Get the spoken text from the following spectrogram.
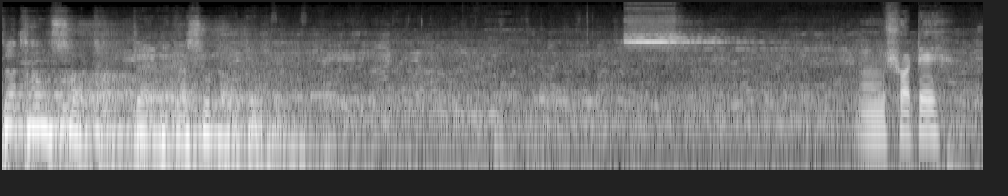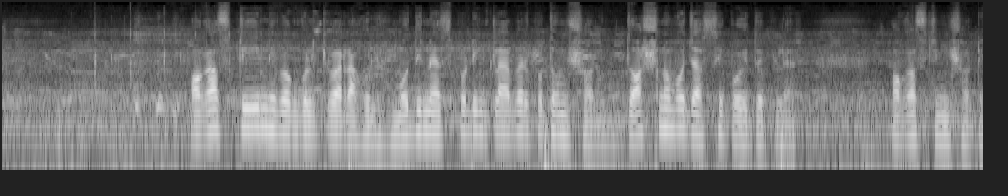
প্রথম শট ট্রাইবেকার শুট আউট শটে অগাস্টিন এবং গোলকিপার রাহুল মদিনা স্পোর্টিং ক্লাবের প্রথম শট দশ নম্বর জার্সি পরিত প্লেয়ার অগাস্টিন শটে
